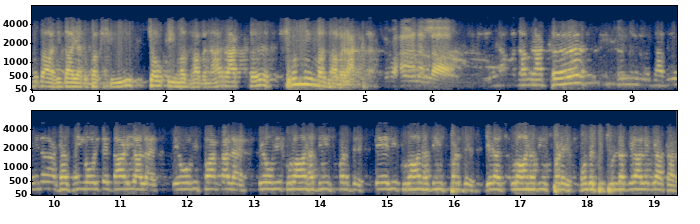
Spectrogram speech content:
خدا ہدایت بخشی چوکی مذہب نہ رکھ سنی مذہب رکھ۔ سبحان اللہ۔ مذہب رکھ قرآن حدیث پڑھتے قرآن حدیث پڑھتے جہاں قرآن حدیث پڑھے اندر پیچھو لگیا لگیا کر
